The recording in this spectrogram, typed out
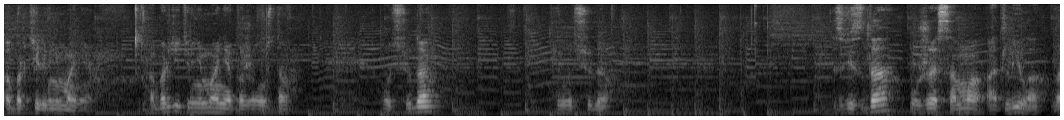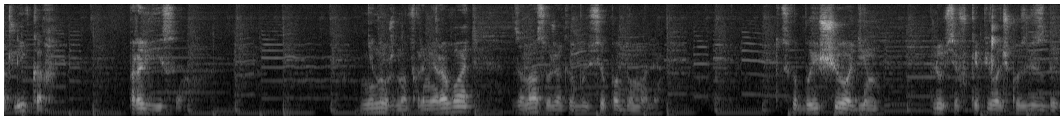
обратили внимание. Обратите внимание, пожалуйста, вот сюда и вот сюда. Звезда уже сама отлила в отливках провисы. Не нужно формировать, за нас уже как бы все подумали. То есть как бы еще один плюсик в копилочку звезды.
